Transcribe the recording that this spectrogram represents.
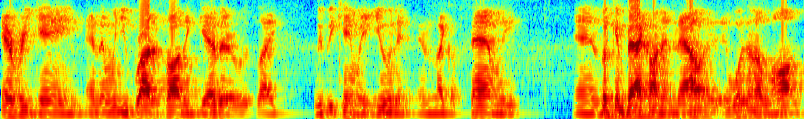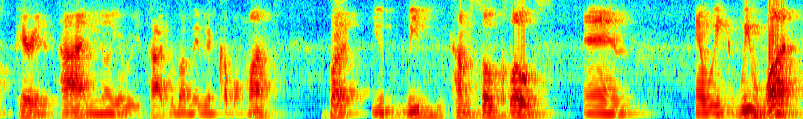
Every game, and then when you brought us all together, it was like we became a unit and like a family. And looking back on it now, it, wasn't a long period of time. You know, you're talking about maybe a couple months, but you we become so close and and we we won.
